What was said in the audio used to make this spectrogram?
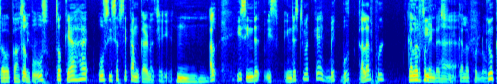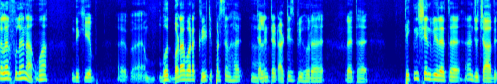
तो तो उस तो क्या है उस हिसाब से काम करना चाहिए। इंड- इस इंडस्ट्री में क्या एक बहुत कलरफुल कलरफुल इंडस्ट्री हाँ। कलरफुल क्यों कलरफुल है ना? वहाँ देखिए बहुत बड़ा बड़ा क्रिएटिव पर्सन है हाँ। टैलेंटेड आर्टिस्ट भी हो रहा है रहता है। टेक्नीशियन भी रहता है हाँ, जो चाय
